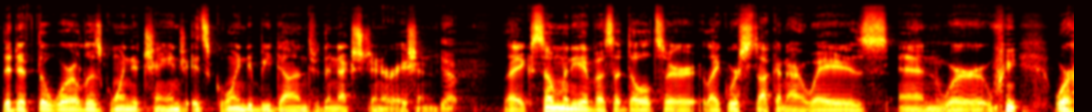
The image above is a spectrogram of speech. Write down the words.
that if the world is going to change, it's going to be done through the next generation. Yep. Like so many of us adults are like we're stuck in our ways and mm-hmm. we're we we're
